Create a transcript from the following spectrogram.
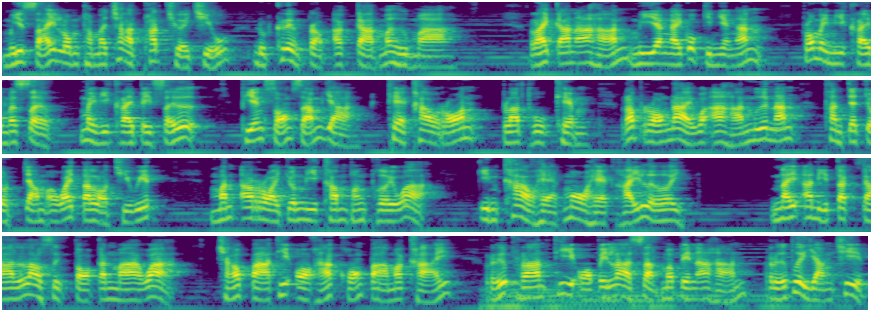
มีสายลมธรรมชาติพัดเฉยฉิว ดุดเครื่องปรับอากาศมหึมา รายการอาหารมียังไงก็กินอย่างนั้น เพราะไม่มีใครมาเสิร์ฟ ไม่มีใครไปซื้อ เพียงสองสามอย่าง แค่ข้าวร้อนปลาทูเค็ม รับรองได้ว่าอาหารมื้อนั้น ท่านจะจดจำเอาไว้ตลอดชีวิต มันอร่อยจนมีคำพังเพยว่า กินข้าวแหกหม้อแหกไหเลย ในอดีตการเล่าสืบต่อกันมาว่าชาวป่าที่ออกหาของป่ามาขาย หรือพรานที่ออกไปล่าสัตว์มาเป็นอาหาร หรือเพื่อยังชีพ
